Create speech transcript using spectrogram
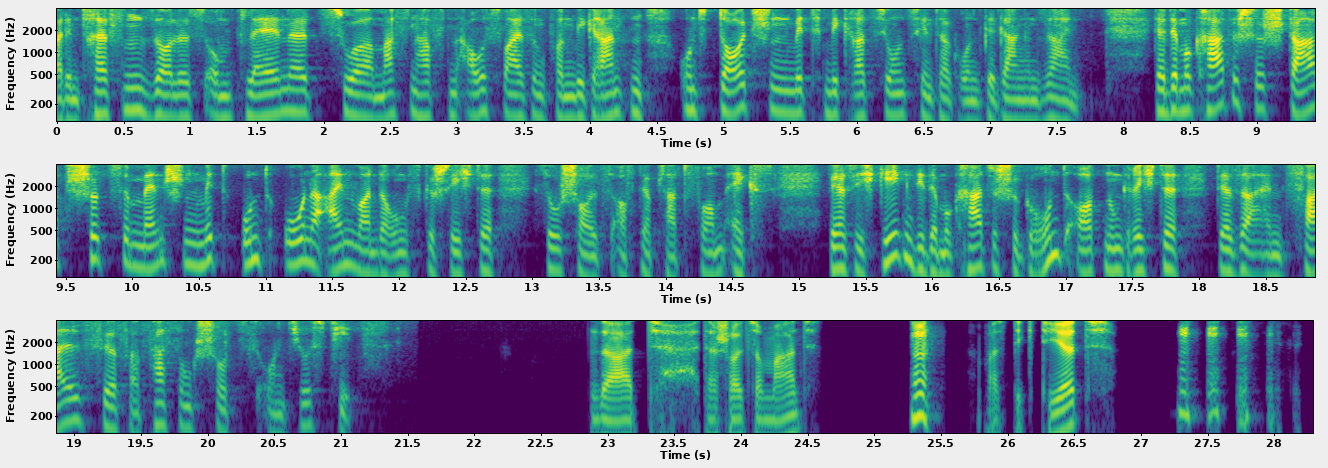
Bei dem Treffen soll es um Pläne zur massenhaften Ausweisung von Migranten und Deutschen mit Migrationshintergrund gegangen sein. Der demokratische Staat schütze Menschen mit und ohne Einwanderungsgeschichte, so Scholz auf der Plattform X. Wer sich gegen die demokratische Grundordnung richte, der sei ein Fall für Verfassungsschutz und Justiz. Da hat der Scholz-Omat hm. was diktiert.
